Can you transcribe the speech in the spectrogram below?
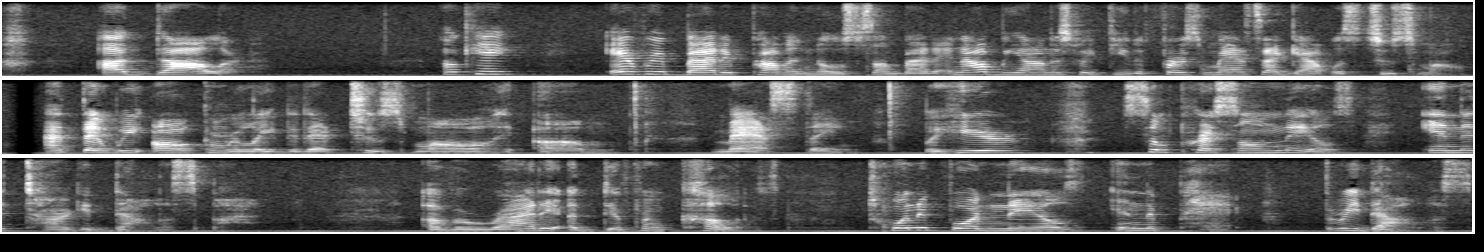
A dollar. Okay? Everybody probably knows somebody. And I'll be honest with you, the first mask I got was too small. I think we all can relate to that too small um, mask thing. But here, some press-on nails in the Target dollar spot. A variety of different colors. 24 nails in the pack. $3.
